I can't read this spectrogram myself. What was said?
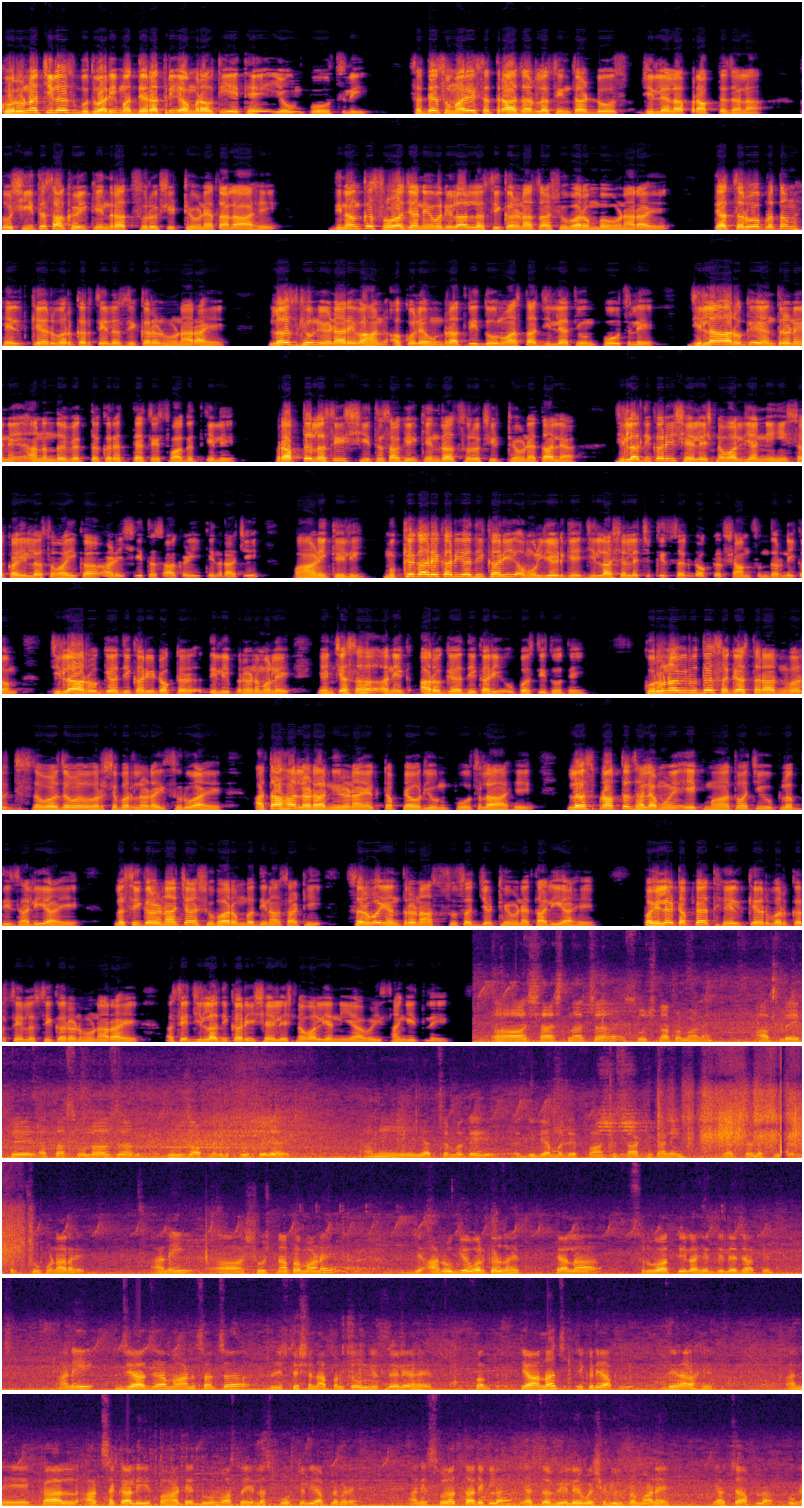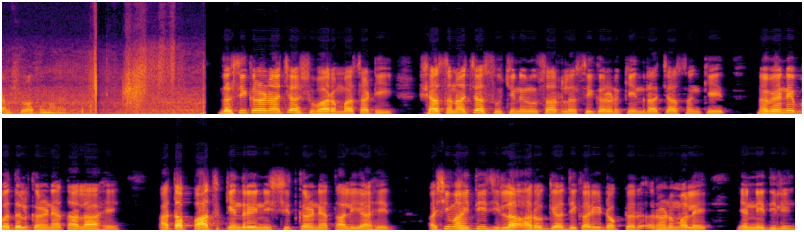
कोरोनाची लस बुधवारी मध्यरात्री अमरावती येथे येऊन पोहोचली. सध्या सुमारे सतरा हजार लसींचा डोस जिल्ह्याला प्राप्त झाला. तो शीतसाखळी केंद्रात सुरक्षित ठेवण्यात आला आहे. दिनांक सोळा जानेवारीला लसीकरणाचा शुभारंभ होणार आहे. त्यात सर्वप्रथम हेल्थ केअर वर्करचे लसीकरण होणार आहे. लस घेऊन येणारे वाहन अकोल्याहून रात्री दोन वाजता जिल्ह्यात येऊन पोहोचले. जिल्हा आरोग्य यंत्रणेने आनंद व्यक्त करत त्याचे स्वागत केले. प्राप्त लसी शीतसाखळी केंद्रात सुरक्षित ठेवण्यात आल्या. जिल्हाधिकारी शैलेश नवाल यांनीही सकाळी लसवाहिका आणि शीतसाखळी केंद्राची पाहणी केली. मुख्य कार्यकारी अधिकारी अमोल येडगे जिल्हा शल्यचिकित्सक डॉक्टर श्यामसुंदर निकम जिल्हा आरोग्य अधिकारी डॉक्टर दिलीप रणमले यांच्यासह अनेक आरोग्य अधिकारी उपस्थित होते. कोरोनाविरुद्ध सगळ्या स्तरांवर जवळजवळ वर्षभर लढाई सुरू आहे. आता हा लढा निर्णायक टप्प्यावर येऊन पोहोचला आहे. लस प्राप्त झाल्यामुळे एक महत्वाची उपलब्धी झाली आहे. लसीकरणाच्या शुभारंभ दिनासाठी सर्व यंत्रणा सुसज्ज ठेवण्यात आली आहे. पहिल्या टप्प्यात हेल्थ केअर वर्करचे लसीकरण होणार आहे असे जिल्हाधिकारी शैलेश नवाल यांनी यावेळी सांगितले. शासनाच्या सूचनाप्रमाणे आपल्या इथे आता सोळा हजार डोस आपल्याकडे पोचलेले आहेत आणि याच्यामध्ये जिल्ह्यामध्ये पाच ते सहा ठिकाणी याचं लसीकरण सुरू होणार आहे. आणि सूचनाप्रमाणे जे आरोग्य वर्कर्स आहेत त्याला सुरुवातीला हे दिले जातील. आणि ज्या ज्या माणसाचं रजिस्ट्रेशन आपण करून घेतलेले आहे फक्त त्यांनाच इकडे आपण देणार आहेत. आणि काल आज सकाळी पहाटे दोन वाजता ही लस पोहोचलेली आपल्याकडे. आणि सोळा तारीखला याचं व शेड्यूलप्रमाणे याचा आपला प्रोग्राम सुरुवात होणार आहे. लसीकरणाच्या शुभारंभासाठी शासनाच्या सूचनेनुसार लसीकरण केंद्राच्या संख्येत नव्याने बदल करण्यात आला आहे. आता पाच केंद्रे निश्चित करण्यात आली आहेत. अशी माहिती जिल्हा आरोग्य अधिकारी डॉक्टर रणमले यांनी दिली.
